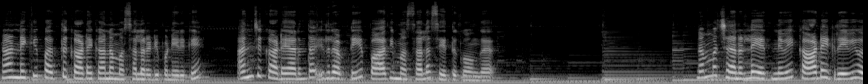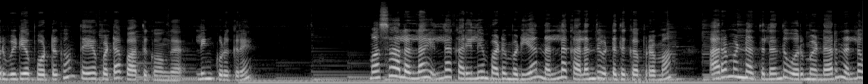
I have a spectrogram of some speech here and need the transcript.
நான் இன்னைக்கு பத்து காடைக்கான மசாலா ரெடி பண்ணியிருக்கேன். அஞ்சு காடையாக இருந்தால் இதில் அப்படியே பாதி மசாலா சேர்த்துக்கோங்க. நம்ம சேனலில் ஏற்கனவே காடை கிரேவி ஒரு வீடியோ போட்டிருக்கோம். தேவைப்பட்டால் பார்த்துக்கோங்க. லிங்க் கொடுக்குறேன். மசாலெல்லாம் எல்லா கறிலையும் படும்படியாக நல்லா கலந்து விட்டதுக்கு அப்புறமா அரை மணி நேரத்துலேருந்து ஒரு மணி நேரம் நல்லா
